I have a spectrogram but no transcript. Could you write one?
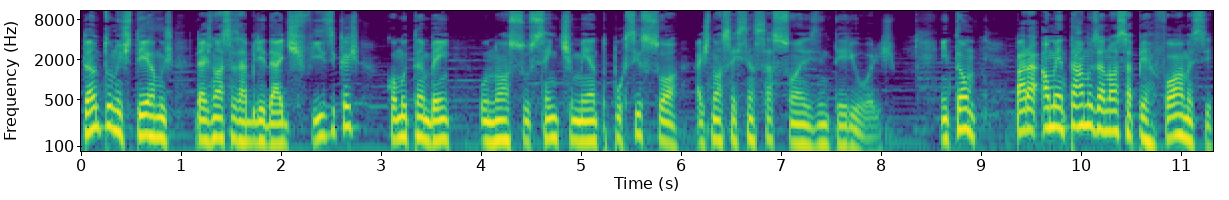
tanto nos termos das nossas habilidades físicas, como também o nosso sentimento por si só, as nossas sensações interiores. Então, para aumentarmos a nossa performance,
